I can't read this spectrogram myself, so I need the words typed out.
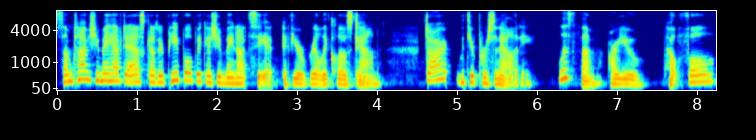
Sometimes you may have to ask other people because you may not see it if you're really closed down. Start with your personality. List them. Are you helpful,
